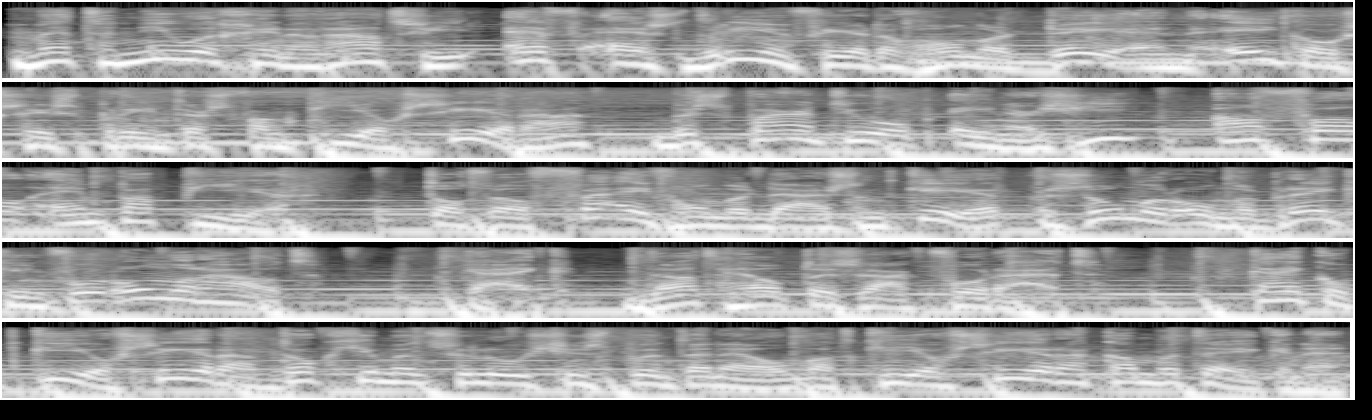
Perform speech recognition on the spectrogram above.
Met de nieuwe generatie FS4300D en EcoSys printers van Kyocera... bespaart u op energie, afval en papier. Tot wel 500.000 keer zonder onderbreking voor onderhoud. Kijk, dat helpt de zaak vooruit. Kijk op kyocera-document-solutions.nl wat Kyocera kan betekenen.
